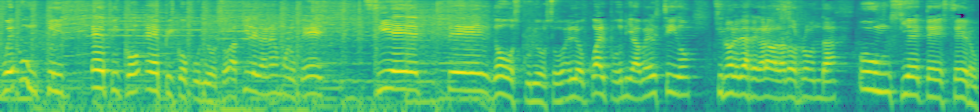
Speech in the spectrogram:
fue un clip épico, épico, curioso. Aquí le ganamos lo que es 7-2, curioso, en lo cual podría haber sido, si no le había regalado las dos rondas, un 7-0.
